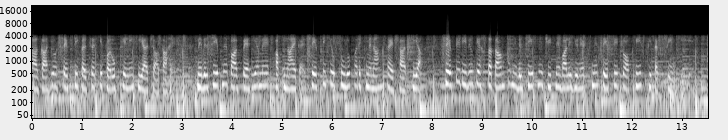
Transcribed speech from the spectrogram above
आगाही और सेफ्टी कल्चर के फरोग के लिए किया जाता है। नेवल चीफ ने पाक बहरिया में अपनाए गए सेफ्टी के असूलों पर इतमान का इशार किया। सेफ्टी रिव्यू के अख्ताम पर नेवल चीफ ने जीतने वाले यूनिट्स में सेफ्टी ट्रॉफीज भी तकसीम की।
